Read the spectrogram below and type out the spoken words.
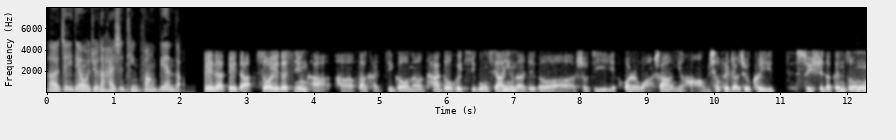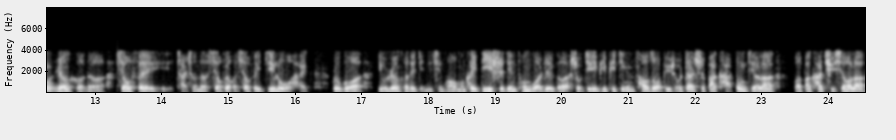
呃，这一点我觉得还是挺方便的。对的，对的，所有的信用卡呃发卡机构呢，它都会提供相应的这个手机或者网上银行，消费者就可以随时的跟踪任何的消费产生的消费和消费记录，还如果有任何的紧急情况，我们可以第一时间通过这个手机 APP 进行操作，比如说暂时把卡冻结了，呃，把卡取消了，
